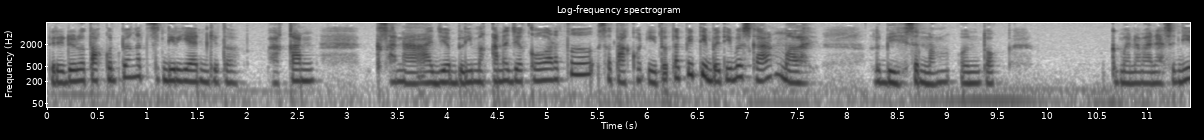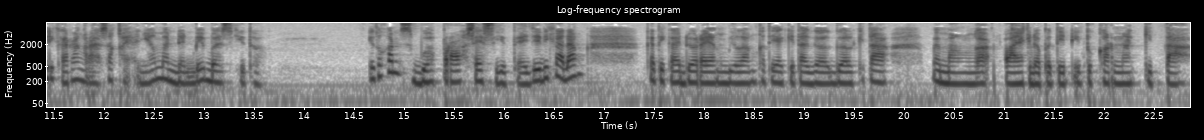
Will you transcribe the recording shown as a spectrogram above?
dari dulu takut banget sendirian gitu. Bahkan ke sana aja beli makan aja keluar tuh setakut itu tapi tiba-tiba sekarang malah lebih senang untuk ke mana-mana sendiri karena ngerasa kayak nyaman dan bebas gitu. Itu kan sebuah proses gitu ya. Jadi kadang ketika ada orang yang bilang ketika kita gagal kita memang nggak layak dapetin itu karena kita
